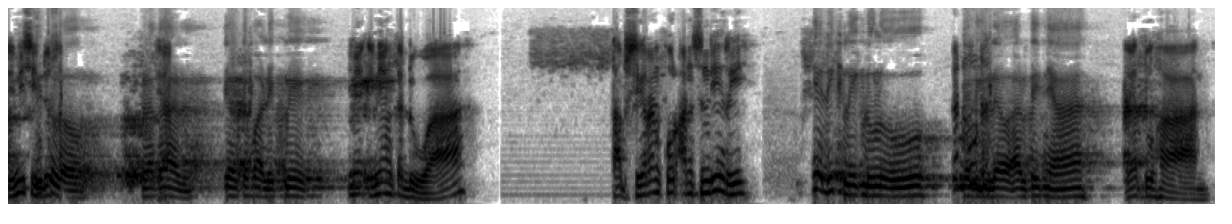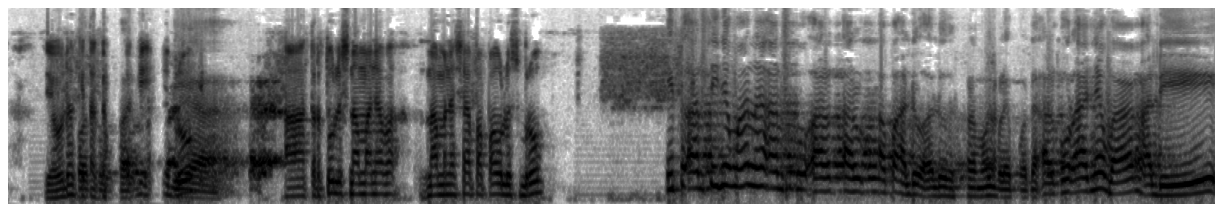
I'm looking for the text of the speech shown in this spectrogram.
ini Sindo Itu loh. Silakan. Ya coba diklik. ini ini yang kedua tafsiran Quran sendiri Ya diklik dulu. Kan udah. artinya. ya Tuhan ya udah kita Foto, klik lagi ya, bro Iya. Ah, tertulis namanya pak namanya siapa Paulus bro Itu artinya mana? Al, al, al- apa aduh aduh, memang boleh foto. Al-Qur'annya Bang Adi.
